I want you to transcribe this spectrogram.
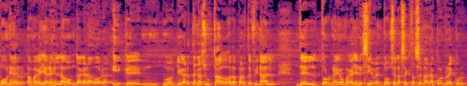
poner a Magallanes en la onda ganadora y que no llegar tan asustados a la parte final del torneo. Magallanes cierra entonces la sexta semana con récord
